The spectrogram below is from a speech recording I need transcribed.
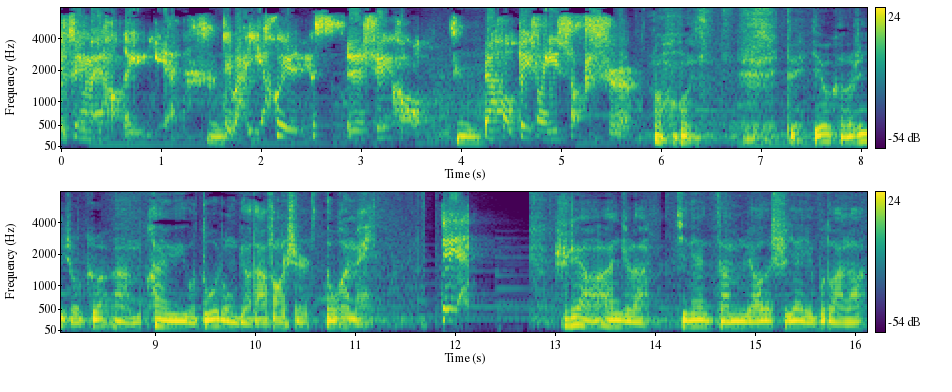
是最美好的语言，对吧？也会呃随口，然后背诵一首诗。哦，对，也有可能是一首歌啊。汉语有多种表达方式，都很美。对，是这样，，Angela。今天咱们聊的时间也不短了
